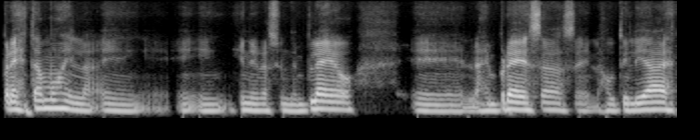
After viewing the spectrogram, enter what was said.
préstamos en, la, en, generación de empleo, en las empresas, en las utilidades.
